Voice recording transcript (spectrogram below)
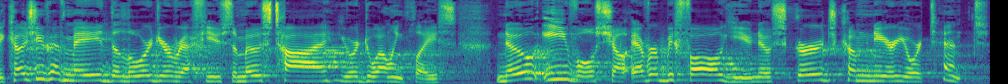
Because you have made the Lord your refuge, the Most High your dwelling place, no evil shall ever befall you, no scourge come near your tent.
